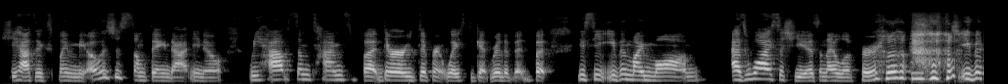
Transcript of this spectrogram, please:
she had to explain to me, oh, it's just something that you know we have sometimes, but there are different ways to get rid of it. But you see, even my mom as wise as she is, and I love her, even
